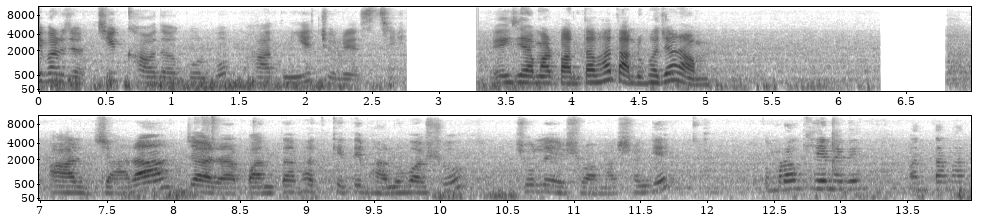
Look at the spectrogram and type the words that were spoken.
এবার যাচ্ছি খাওয়া দাওয়া করব, ভাত নিয়ে চলে এসেছি। এই যে আমার পান্তা ভাত, আলু ভাজার আম। আর যারা যারা পান্তা ভাত খেতে ভালোবাসো, চলে এসো আমার সঙ্গে। তোমরাও খেয়ে নেবে পান্তা ভাত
